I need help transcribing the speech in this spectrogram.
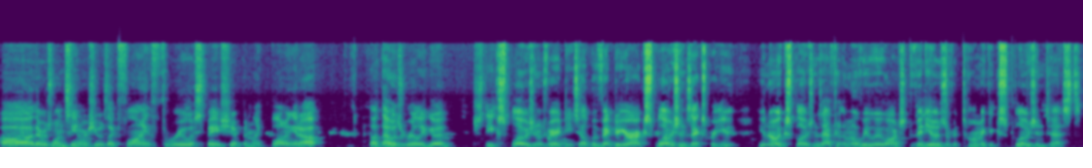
Uh, there was one scene where she was like flying through a spaceship and like blowing it up. I thought that was really good. Just the explosion was very detailed. But Victor, you're our explosions expert. You you know explosions. After the movie, we watched videos of atomic explosion tests.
